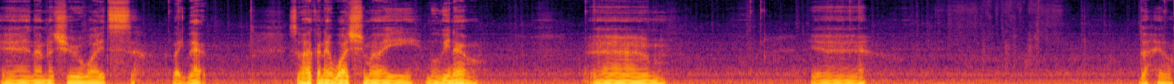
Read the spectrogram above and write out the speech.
and I'm not sure why it's like that. So how can I watch my movie now? Um yeah the hell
